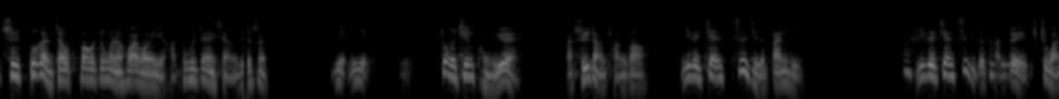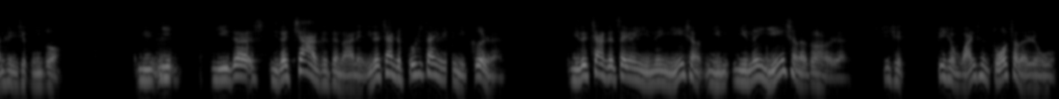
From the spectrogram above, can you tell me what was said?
是不管在包括中国人和外国人也好，都会这样想的，就是你你众星捧月啊，水涨船高，你得建自己的班底，啊你得建自己的团嗯队去完成一些工作。你你嗯你的你的价值在哪里？你的价值不是在于你个人，你的价值在于你能影响你你能影响到多少人，并且并且完成多少的任务。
